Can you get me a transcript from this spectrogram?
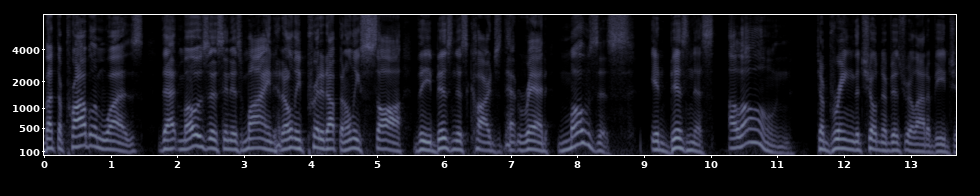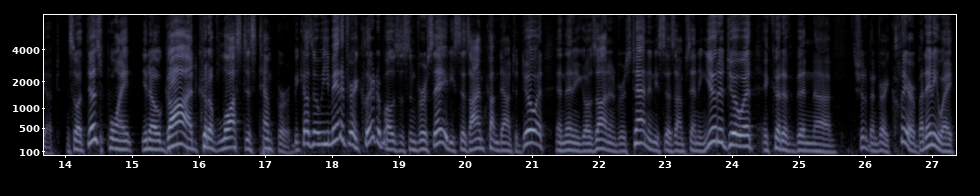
But the problem was that Moses, in his mind, had only printed up and only saw the business cards that read, Moses in business alone to bring the children of Israel out of Egypt. And so at this point, you know, God could have lost his temper because he made it very clear to Moses in verse 8. He says, I'm come down to do it. And then he goes on in verse 10 and he says, I'm sending you to do it. It could have been. Uh, should have been very clear. But anyway,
